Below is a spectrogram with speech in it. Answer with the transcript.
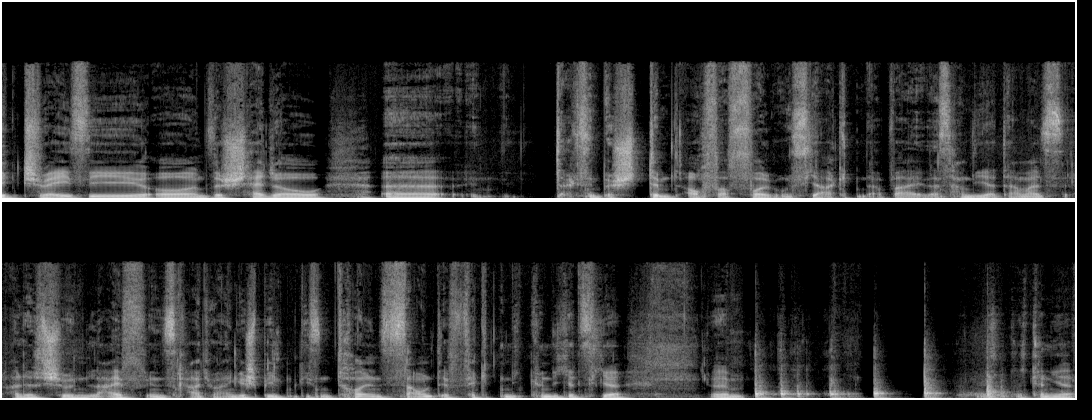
Dick Tracy und The Shadow. Äh, da sind bestimmt auch Verfolgungsjagden dabei. Das haben die ja damals alles schön live ins Radio eingespielt mit diesen tollen Soundeffekten. Die könnte ich jetzt hier. Ähm, ich, kann hier.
